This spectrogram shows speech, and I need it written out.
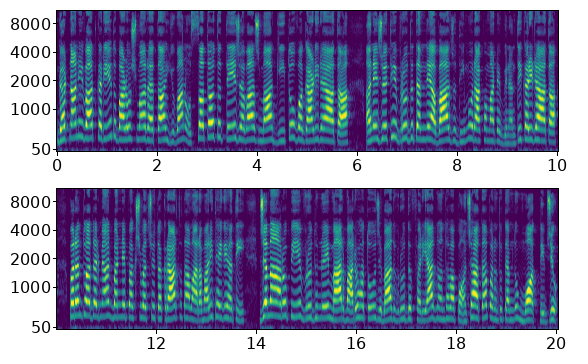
ઘટનાની વાત કરીએ તો પાડોશમાં રહેતા યુવાનો સતત તેજ અવાજમાં ગીતો વગાડી રહ્યા હતા. અને જેથી વૃદ્ધ તેમને અવાજ ધીમો રાખવા માટે વિનંતી કરી રહ્યા હતા. પરંતુ આ દરમિયાન બંને પક્ષ વચ્ચે તકરાર થતા મારામારી થઈ ગઈ હતી, જેમાં આરોપીએ વૃદ્ધને માર માર્યો હતો, જે બાદ વૃદ્ધ ફરિયાદ નોંધાવવા પહોંચ્યા હતા, પરંતુ તેમનું મોત નીપજ્યું.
